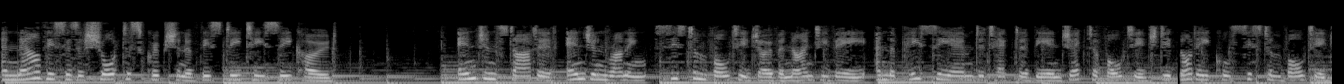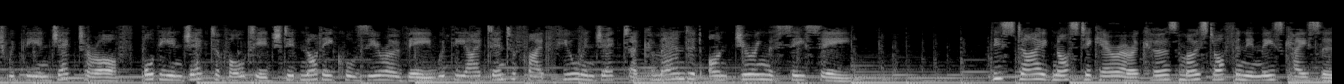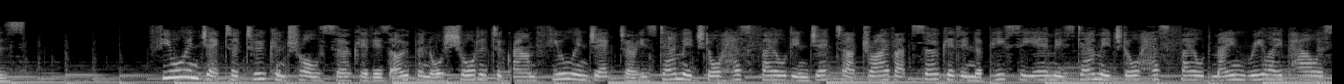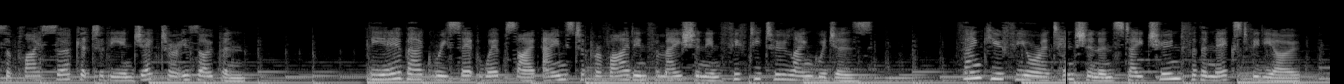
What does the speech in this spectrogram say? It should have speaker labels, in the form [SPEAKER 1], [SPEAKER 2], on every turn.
[SPEAKER 1] And now this is a short description of this DTC code. Engine started, engine running, system voltage over 90 V, and the PCM detected the injector voltage did not equal system voltage with the injector off, or the injector voltage did not equal 0 V with the identified fuel injector commanded on during the CC. This diagnostic error occurs most often in these cases. Fuel injector 2 control circuit is open or shorted to ground fuel injector is damaged or has failed injector driver circuit in the PCM is damaged or has failed main relay power supply circuit to the injector is open. The Airbag Reset website aims to provide information in 52 languages. Thank you for your attention and stay tuned for the next video.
